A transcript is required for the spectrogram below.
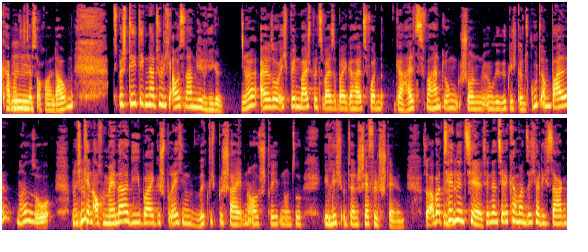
kann man mhm. sich das auch erlauben. Es bestätigen natürlich Ausnahmen die Regel. Ne? Also ich bin beispielsweise bei Gehaltsver Gehaltsverhandlungen schon irgendwie wirklich ganz gut am Ball. Ne? So. Und ich mhm. kenne auch Männer, die bei Gesprächen wirklich bescheiden auftreten und so ihr Licht unter den Scheffel stellen. So, aber mhm. tendenziell, tendenziell kann man sicherlich sagen,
